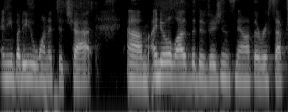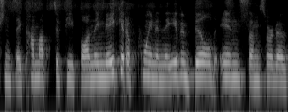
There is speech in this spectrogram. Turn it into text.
anybody who wanted to chat. Um, I know a lot of the divisions now at the receptions, they come up to people and they make it a point and they even build in some sort of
